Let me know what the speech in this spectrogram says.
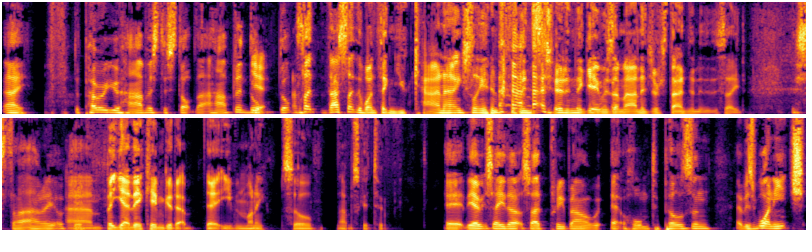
aye, the power you have is to stop that happening. Don't, Yeah. don't that's like that's like the one thing you can actually influence during the game as a manager standing at the side. start. All right, okay. Um, but yeah, they came good at, at even money, so that was good too. Uh, the outsider, so I had pre at home to Pilsen. It was one each,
